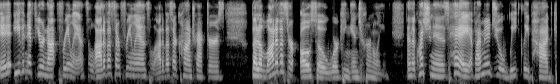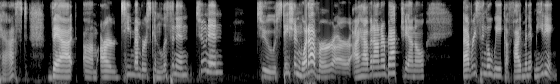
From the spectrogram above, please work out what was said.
it, even if you're not freelance, a lot of us are freelance, a lot of us are contractors, but a lot of us are also working internally. And the question is hey, if I'm going to do a weekly podcast that um, our team members can listen in, tune in to station whatever, or I have it on our back channel, every single week a five minute meeting.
